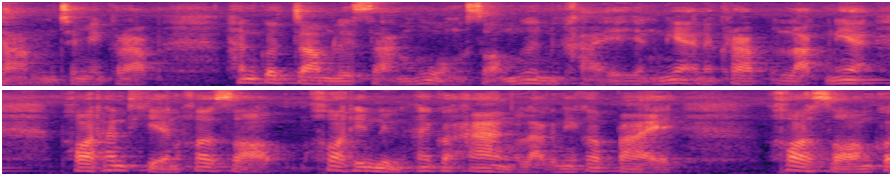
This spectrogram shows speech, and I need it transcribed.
จำใช่ไหมครับ ท่านก็จำเลย 3 ห่วง 2 เงื่อนไขอย่างเนี้ยนะครับ หลักเนี่ยพอท่านเขียนข้อสอบข้อที่ 1 ให้ก็อ้างหลักนี้เข้าไป ข้อ 2 ก็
